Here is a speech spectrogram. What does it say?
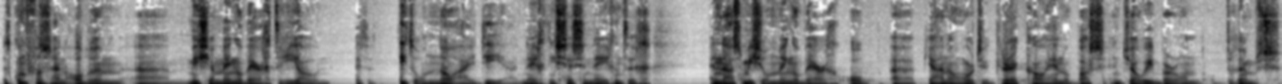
Het komt van zijn album Misha Mengelberg Trio met de titel No ID uit 1996... En naast Michel Mengelberg op uh, piano hoort u Greg Cohen op bas en Joey Baron op drums.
